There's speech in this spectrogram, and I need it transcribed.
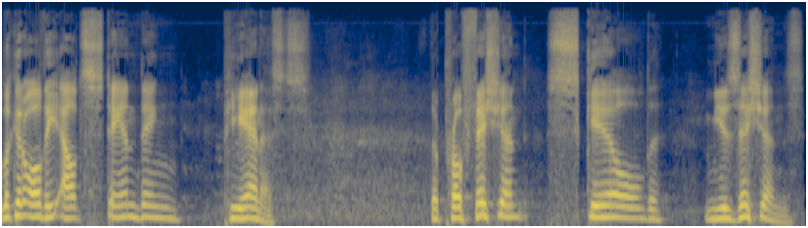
Look at all the outstanding pianists, the proficient, skilled musicians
